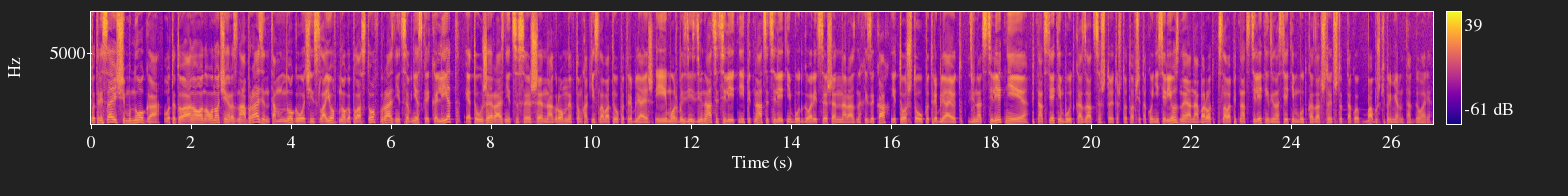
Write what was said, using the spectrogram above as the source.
потрясающе много. Вот это он, он очень разнообразен, там много очень слоев, много пластов. Разница в несколько лет — это уже разница совершенно огромная в том, какие слова ты употребляешь. И, может быть, здесь 12-летние, 15-летние будут говорить совершенно на разных языках. И то, что употребляют 12-летние, 15-летним будет казаться, что это что-то вообще такое несерьезное, а наоборот, слова 15-летних, 12-летним будут казаться, что это что-то такое. Бабушки примерно так говорят.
